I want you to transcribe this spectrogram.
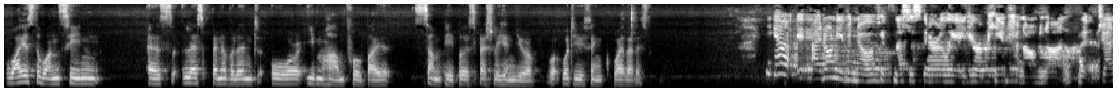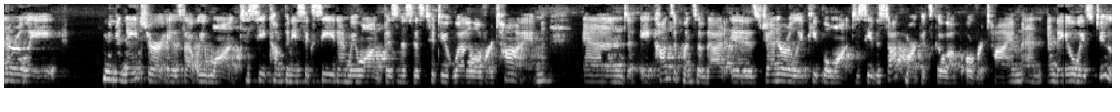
Why is the one seen as less benevolent or even harmful by some people, especially in Europe. What, what do you think why that is? Yeah, it, I don't even know if it's necessarily a European phenomenon, but generally, human nature is that we want to see companies succeed and we want businesses to do well over time. And a consequence of that is generally people want to see the stock markets go up over time, and, and they always do.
